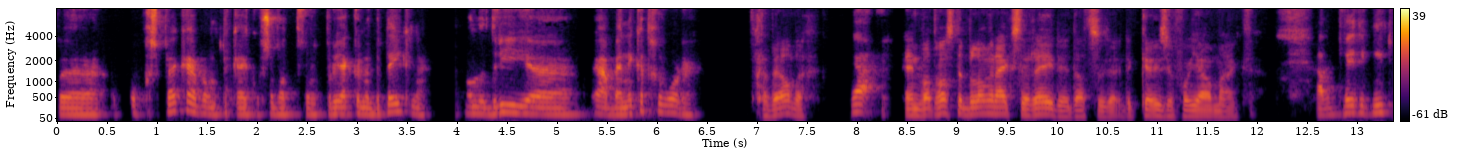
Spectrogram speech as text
uh, op, gesprek hebben om te kijken of ze wat voor het project kunnen betekenen. Van de drie uh, ja, ben ik het geworden. Geweldig. Ja. En wat was de belangrijkste reden dat ze de, de keuze voor jou maakten? Ja, dat weet ik niet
